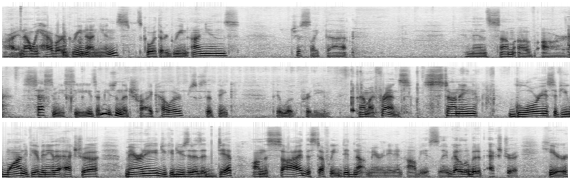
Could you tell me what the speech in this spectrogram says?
All right, now we have our green onions. Let's go with our green onions, just like that. And then some of our sesame seeds. I'm using the tricolor just because I think they look pretty. Now my friends, stunning, glorious if you want. If you have any of that extra marinade, you could use it as a dip on the side. The stuff we did not marinate in, obviously. I've got a little bit of extra here.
